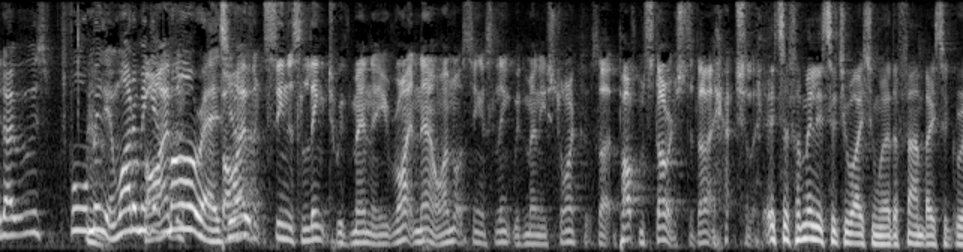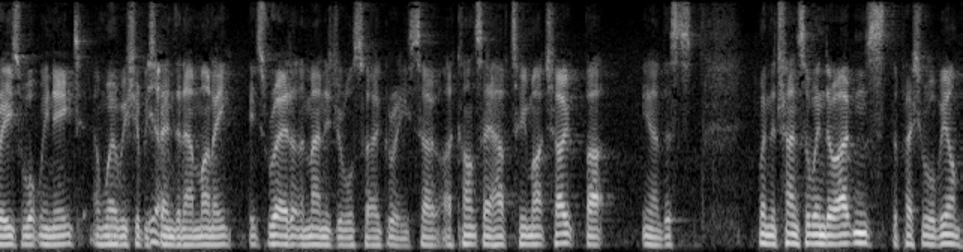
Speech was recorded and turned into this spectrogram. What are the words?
You know, it was four million. Why don't we But get Mahrez? But You I haven't seen us linked with many right now. I'm not seeing us linked with many strikers, like, apart from Sturridge today. Actually, It's a familiar situation where the fan base agrees what we need and where we should be Yeah. spending our money. It's rare that the manager also agrees. So I can't say I have too much hope, but you know, this when the transfer window opens, the pressure will be on.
